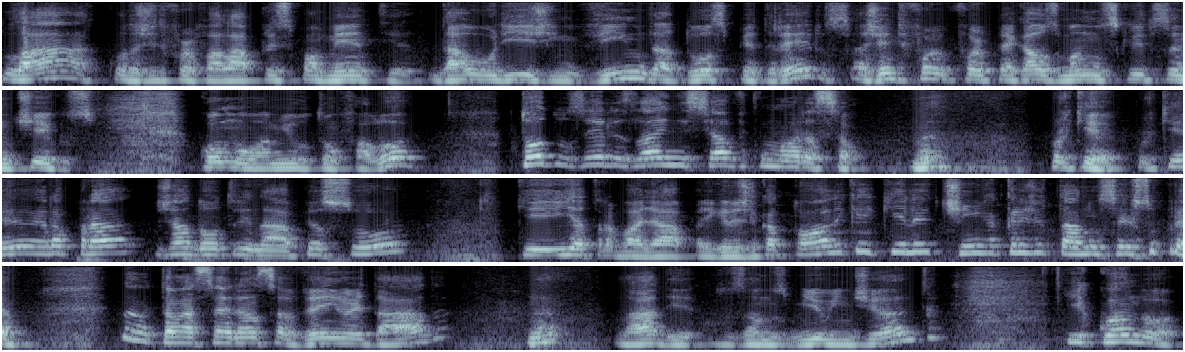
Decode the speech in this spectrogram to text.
lá, quando a gente for falar principalmente da origem vinda dos pedreiros, a gente for, for pegar os manuscritos antigos, como o Hamilton falou, todos eles lá iniciavam com uma oração, né? Por quê? Porque era para já doutrinar a pessoa que ia trabalhar para a Igreja Católica e que ele tinha que acreditar no Ser Supremo. Não, então essa herança veio herdada, né? Lá de, dos anos mil em diante, e quando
